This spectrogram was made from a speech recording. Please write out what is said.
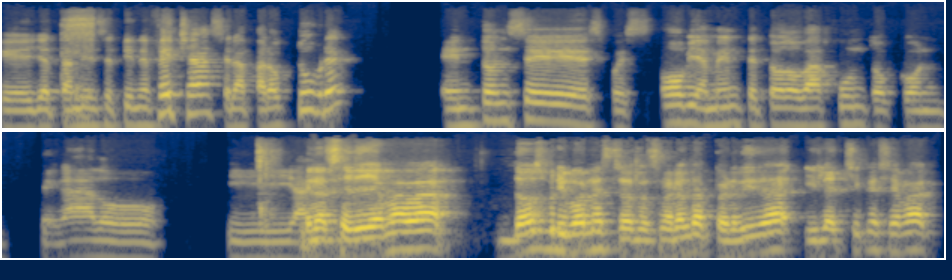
que ya también se tiene fecha, será para octubre. Entonces, pues obviamente todo va junto con pegado y ahí- Mira, se llamaba Dos bribones tras la esmeralda perdida y la chica se llama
